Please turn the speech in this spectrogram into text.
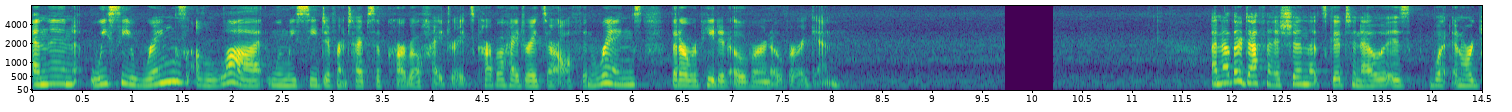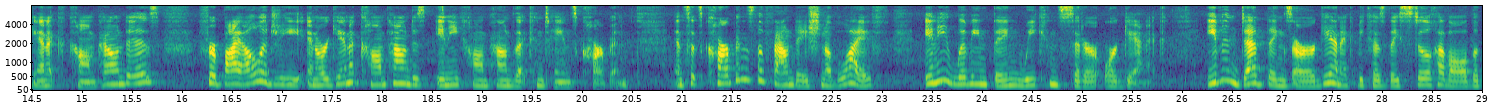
And then we see rings a lot when we see different types of carbohydrates. Carbohydrates are often rings that are repeated over and over again. Another definition that's good to know is what an organic compound is. For biology, an organic compound is any compound that contains carbon. And since carbon's the foundation of life, any living thing we consider organic. Even dead things are organic because they still have all the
